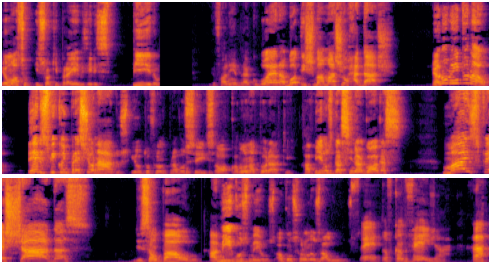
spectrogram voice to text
Eu mostro isso aqui para eles, eles piram. Eu falo em hebraico, Buena, botishma hadash. Eu não minto, não. Eles ficam impressionados. E eu tô falando para vocês, ó, com a mão na Torá aqui. Rabinos das sinagogas mais fechadas de São Paulo. Amigos meus. Alguns foram meus alunos. É, tô ficando velho já.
